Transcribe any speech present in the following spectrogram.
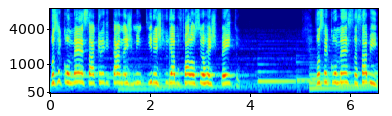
Você começa a acreditar nas mentiras que o diabo fala ao seu respeito. Você começa, sabe,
